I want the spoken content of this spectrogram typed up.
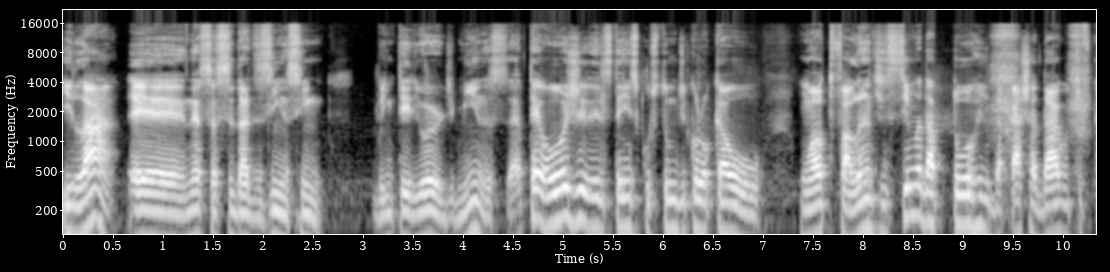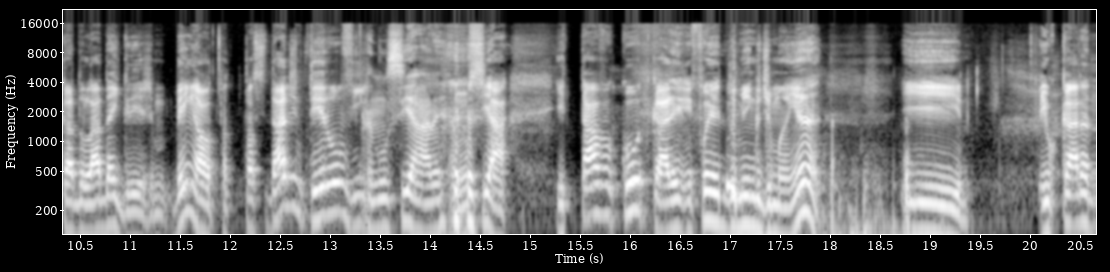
e lá é, nessa cidadezinha assim do interior de Minas, até hoje eles têm esse costume de colocar o um alto-falante em cima da torre da caixa d'água que fica do lado da igreja, bem alto, para a cidade inteira ouvir Anunciar, né? anunciar. E tava o culto, cara, e foi domingo de manhã, e, e o cara,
